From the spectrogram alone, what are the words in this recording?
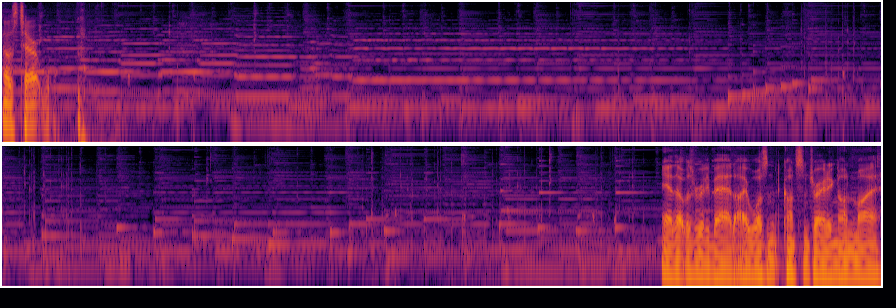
That was terrible. Yeah, that was really bad. I wasn't concentrating on my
